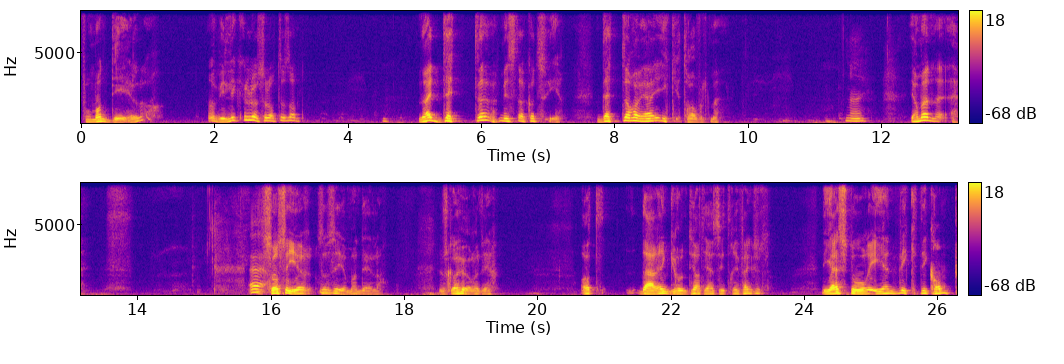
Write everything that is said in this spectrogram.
For Mandela han vil ikke løslates, han. Nei, dette, Mr. Kotsi, dette har jeg ikke travelt med. Nei. Ja, men så sier, så sier Mandela Du skal høre det. At det er en grunn til at jeg sitter i fengsel. Jeg står i en viktig kamp.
